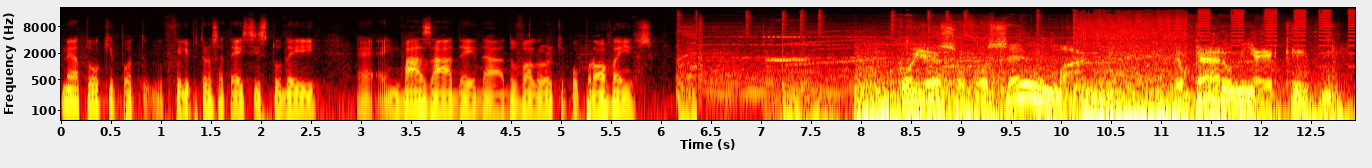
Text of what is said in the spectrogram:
Não é à toa que pô, o Felipe trouxe até esse estudo aí é, embasado aí da, do valor que pô, prova isso. Conheço você, humano. Eu quero minha equipe.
